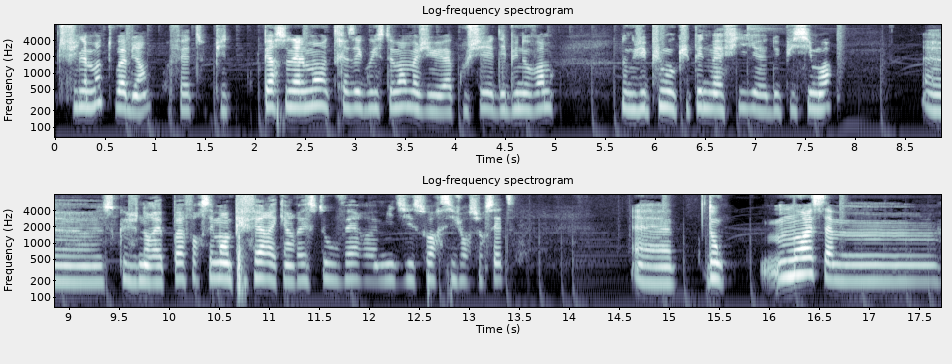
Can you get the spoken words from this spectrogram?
finalement, tout va bien, en fait. Puis personnellement, très égoïstement, moi j'ai accouché début novembre. Donc j'ai pu m'occuper de ma fille depuis six mois. Ce que je n'aurais pas forcément pu faire avec un resto ouvert midi et soir, six jours sur 7. donc moi, ça me.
